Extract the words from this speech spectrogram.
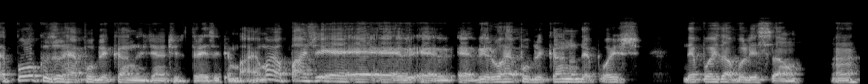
É poucos os republicanos diante de 13 de maio. A maior parte é, é, é, é, virou republicano depois, depois da abolição. Né?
